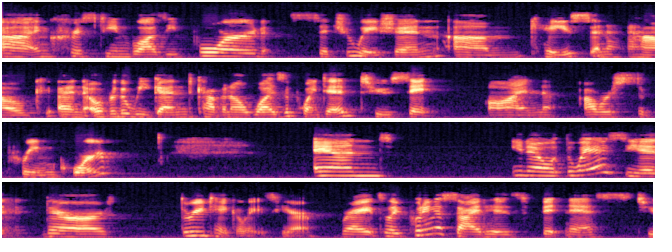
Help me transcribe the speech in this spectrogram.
uh, and Christine Blasey Ford situation um, case and how and over the weekend Kavanaugh was appointed to sit on our Supreme Court. And you know, the way I see it, there are three takeaways here, right? So like putting aside his fitness to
